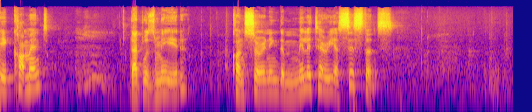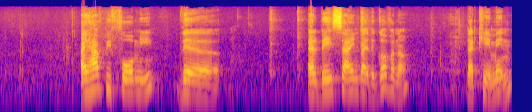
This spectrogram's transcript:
a comment that was made concerning the military assistance. I have before me the LB signed by the governor that came in,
